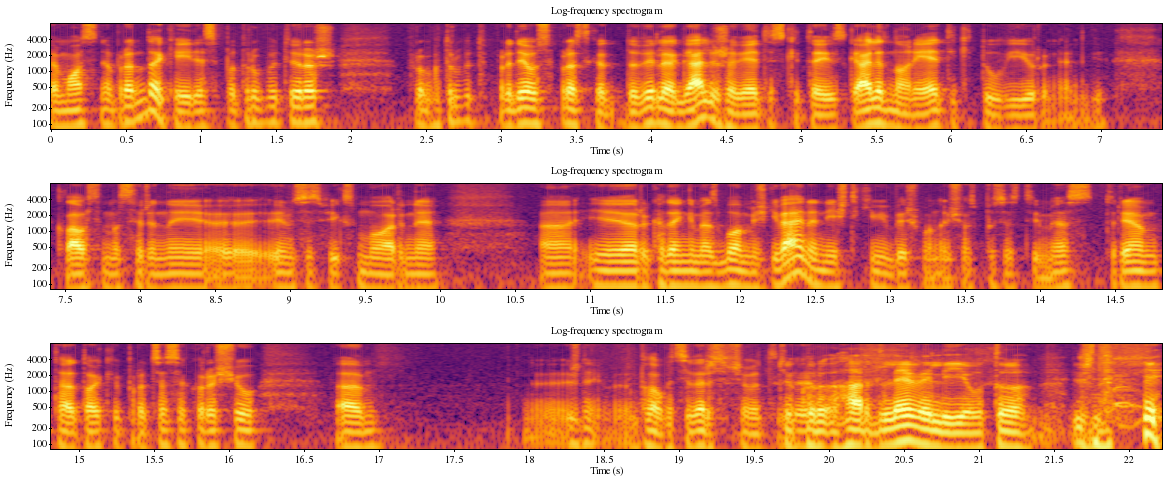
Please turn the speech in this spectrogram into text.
emocinė branda keitėsi po truputį ir aš po truputį pradėjau suprasti, kad Dovilė gali žavėtis kitais, gali norėti kitų vyrų netgi. Uh, klausimas, ar jinai e, imsis veiksmų ar ne. Ir kadangi mes buvom išgyvenę neištikimybę iš mano šios pusės, tai mes turėjom tą tokį procesą, kur aš jau, um, žinai, palauk, atsiversiu čia. Bet, čia kur hard levelį jau tu, žinai.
